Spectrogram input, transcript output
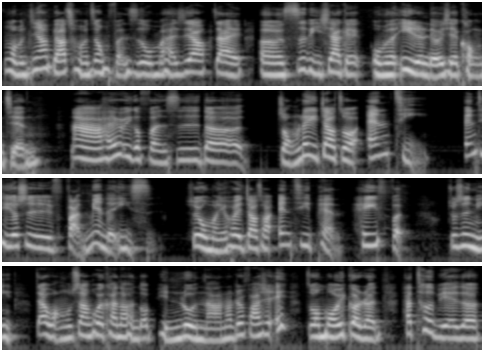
我们尽量不要成为这种粉丝，我们还是要在呃私底下给我们的艺人留一些空间。那还有一个粉丝的种类叫做 anti，anti 就是反面的意思，所以我们也会叫做 anti pan 黑粉。就是你在网络上会看到很多评论啊，然后就发现，哎，怎么某一个人他特别的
